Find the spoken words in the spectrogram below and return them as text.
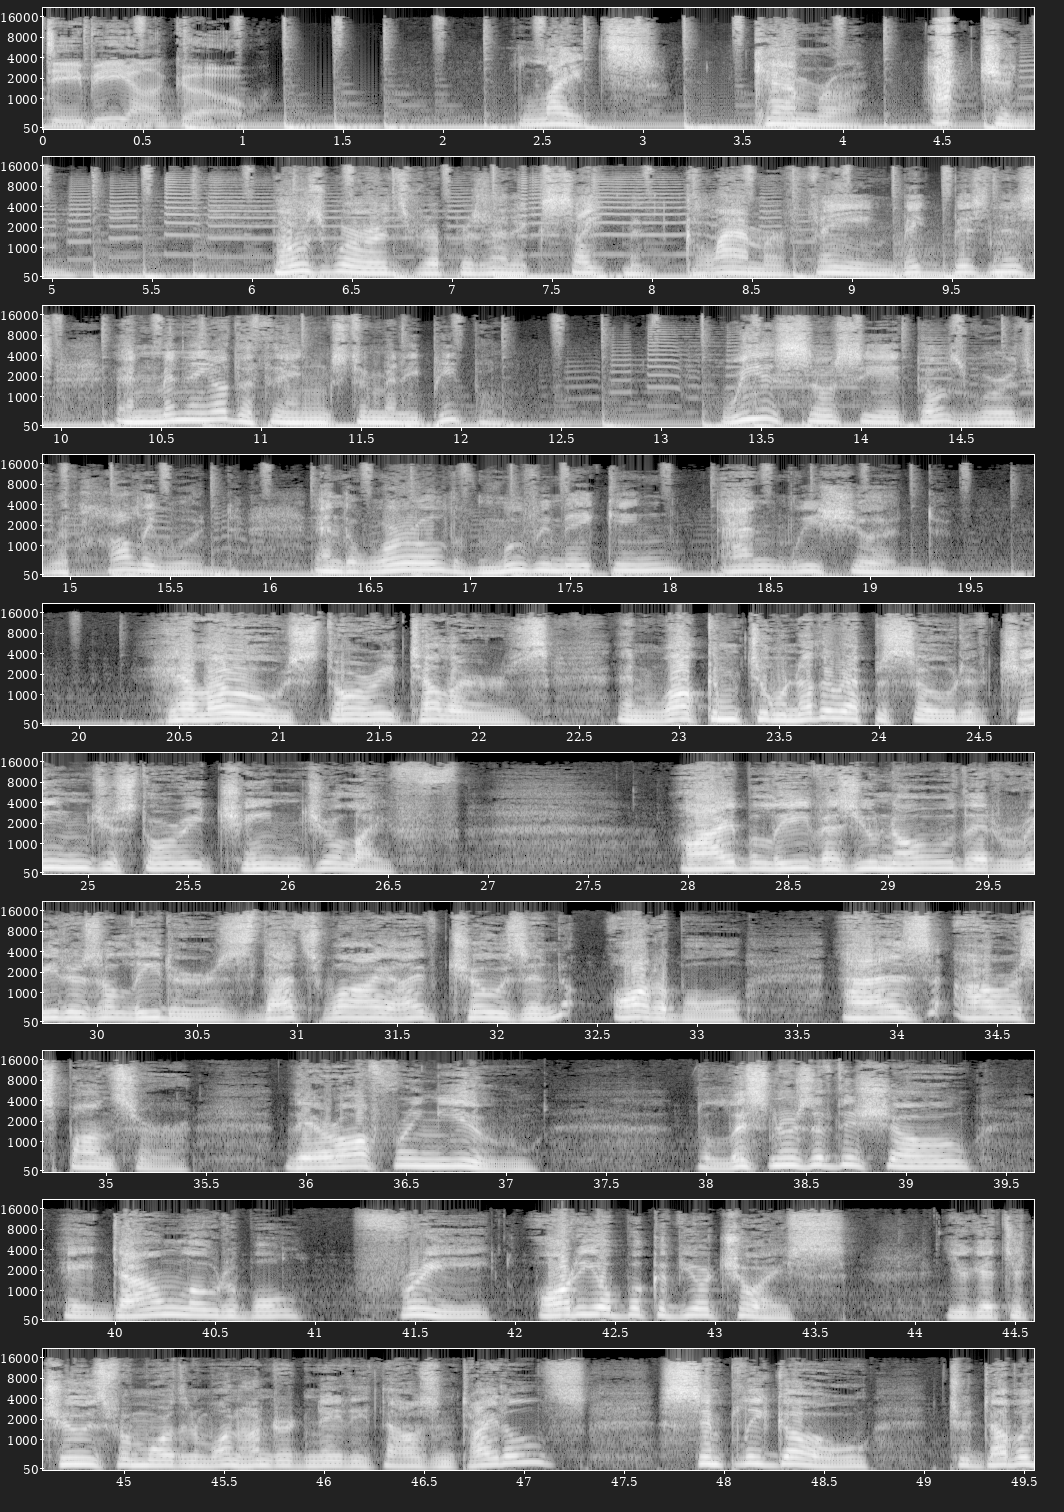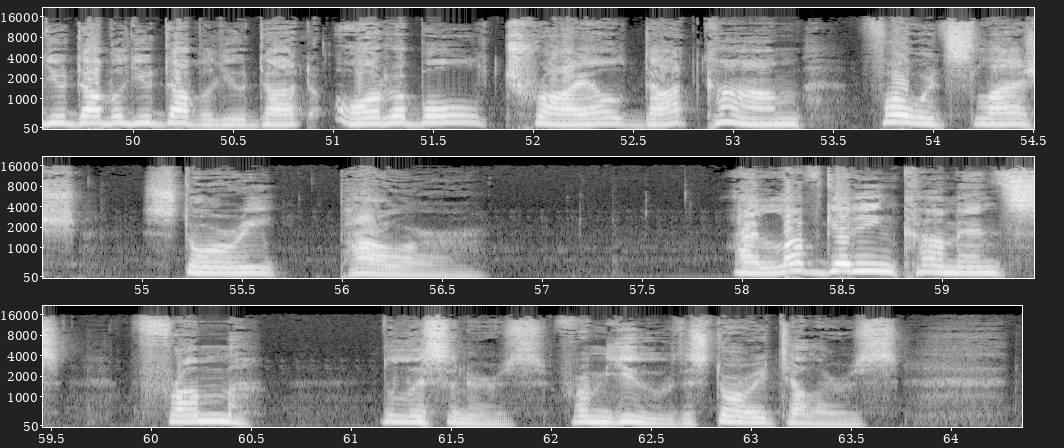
DiBianco. Lights, camera, action. Those words represent excitement, glamour, fame, big business, and many other things to many people. We associate those words with Hollywood and the world of movie making, and we should. Hello, storytellers, and welcome to another episode of Change Your Story, Change Your Life. I believe, as you know, that readers are leaders. That's why I've chosen Audible as our sponsor. They're offering you, the listeners of this show, a downloadable, free audiobook of your choice. You get to choose from more than 180,000 titles. Simply go to www.audibletrial.com forward slash story power. I love getting comments from the listeners, from you, the storytellers.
